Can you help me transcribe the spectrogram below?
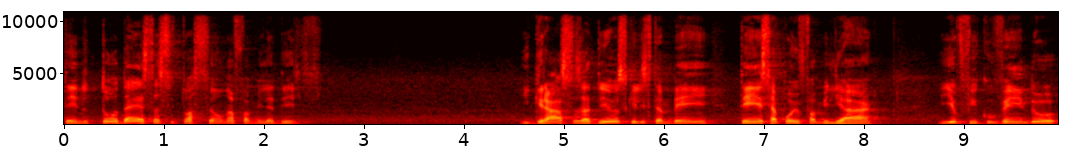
tendo toda essa situação na família deles. E graças a Deus que eles também têm esse apoio familiar. E eu fico vendo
